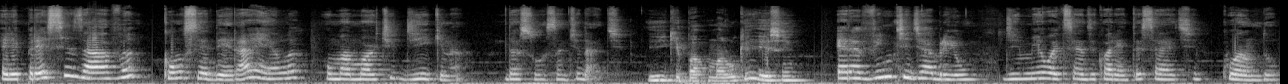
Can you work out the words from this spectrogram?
Ele precisava conceder a ela uma morte digna da sua santidade. Ih, que papo maluco é esse, hein? Era 20 de abril de 1847 quando,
